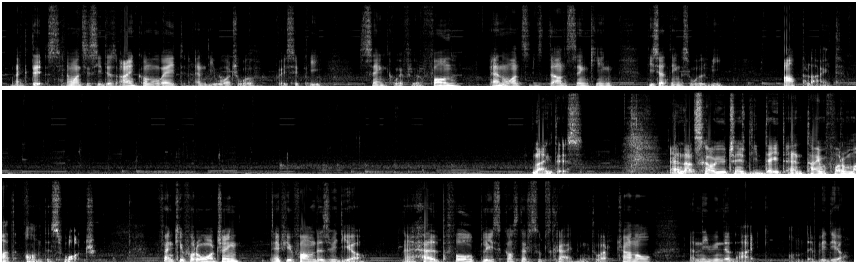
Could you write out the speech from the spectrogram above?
like this. And once you see this icon, wait and the watch will basically sync with your phone. And once it's done syncing, the settings will be applied. Like this. And that's how you change the date and time format on this watch. Thank you for watching. If you found this video helpful, please consider subscribing to our channel and leaving a like on the video.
